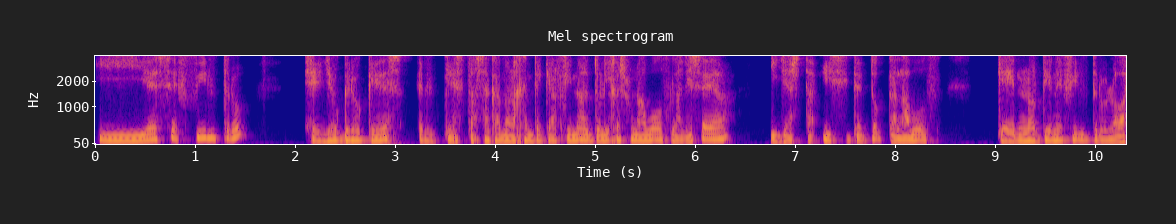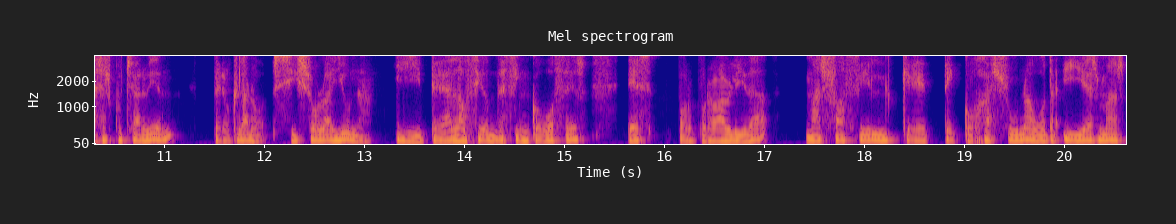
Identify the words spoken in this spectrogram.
Y ese filtro eh, yo creo que es el que está sacando a la gente que al final tú eliges una voz, la que sea, y ya está. Y si te toca la voz que no tiene filtro, lo vas a escuchar bien, pero claro, si solo hay una y te dan la opción de cinco voces, es por probabilidad más fácil que te cojas una u otra. Y es más,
